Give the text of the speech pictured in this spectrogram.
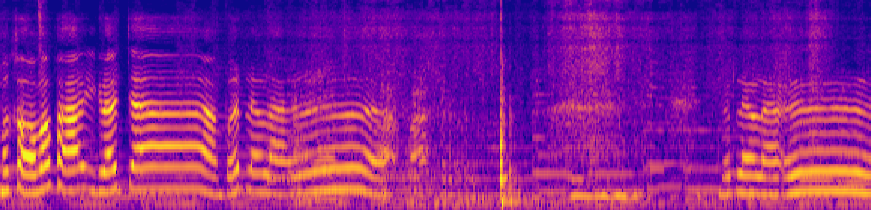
มาขอมะพร้าวอีกแล้วจ้า เบิดแล้วล่ะเออปะปะเบิดแล้วล่ะเออ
